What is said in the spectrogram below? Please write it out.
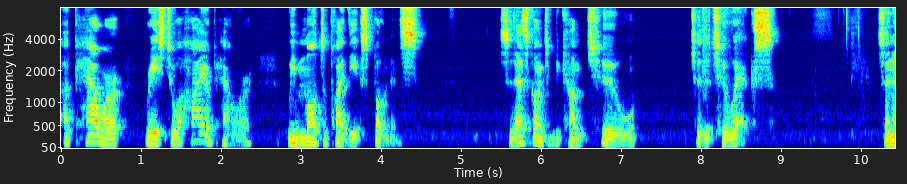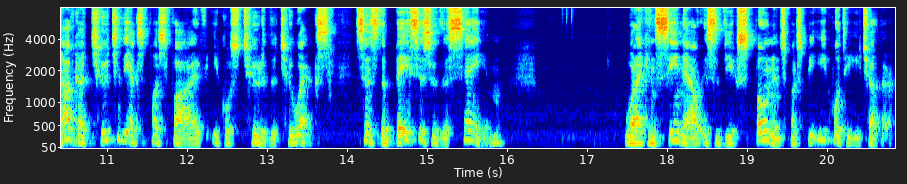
a power raised to a higher power, we multiply the exponents. So that's going to become 2 to the 2x. So now I've got 2 to the x plus 5 equals 2 to the 2x. Since the bases are the same, what I can see now is that the exponents must be equal to each other.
